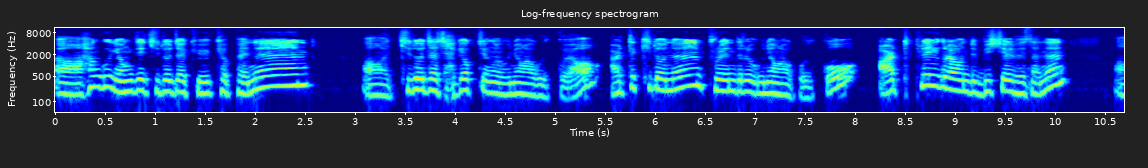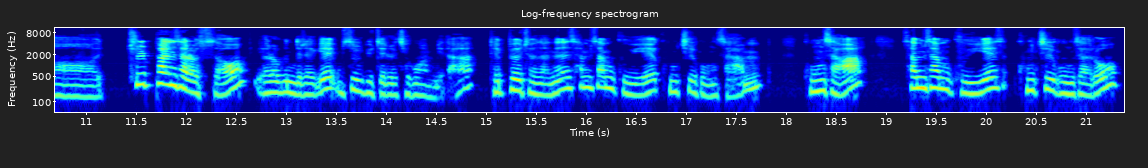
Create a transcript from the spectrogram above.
어, 한국영재지도자교육협회는 어, 지도자 자격증을 운영하고 있고요. 아트키도는 브랜드를 운영하고 있고 Art Playground 미셸 회사는 어, 출판사로서 여러분들에게 미술 교재를 제공합니다. 대표 전화는 3392-0703 04 3392-0704로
